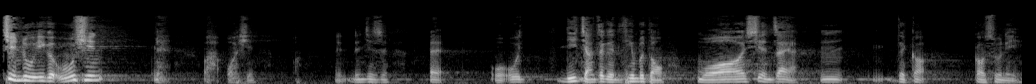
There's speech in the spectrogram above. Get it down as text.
进入一个无心，哎哇我心，人家是哎我我你讲这个你听不懂，我现在啊嗯再告告诉你，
